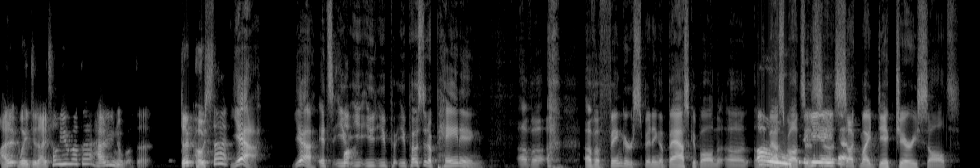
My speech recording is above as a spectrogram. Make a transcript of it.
I didn't wait. Did I tell you about that? How do you know about that? Did I post that? Yeah. Yeah. It's you. Well- You, you you you posted a painting of a of a finger spinning a basketball on the uh, on Oh, the basketball. It yeah, says yeah, uh, "Suck my dick, Jerry Saltz."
